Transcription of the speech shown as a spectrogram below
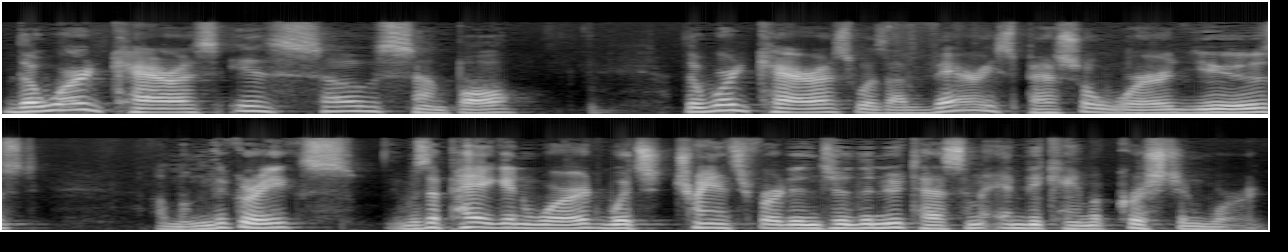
The word charis is so simple. The word charis was a very special word used among the Greeks. It was a pagan word which transferred into the New Testament and became a Christian word.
